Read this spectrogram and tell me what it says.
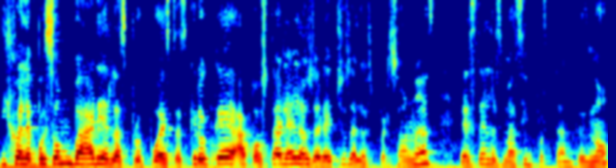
Híjole, pues son varias las propuestas. Creo que apostarle a los derechos de las personas es de las más importantes, ¿no?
